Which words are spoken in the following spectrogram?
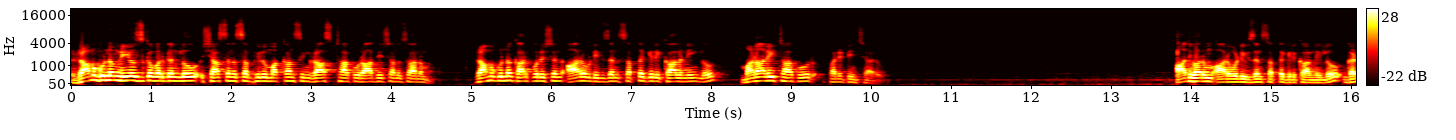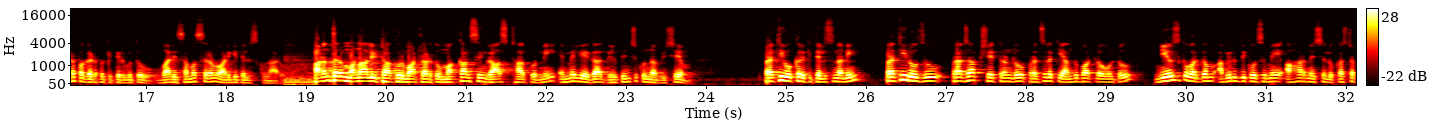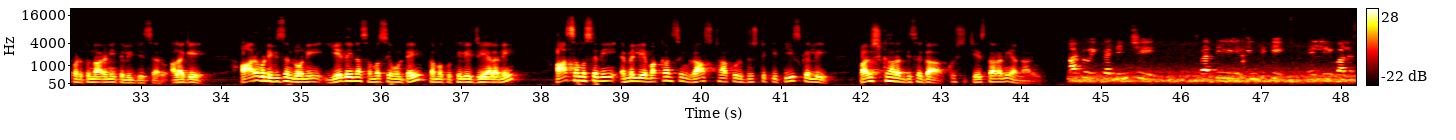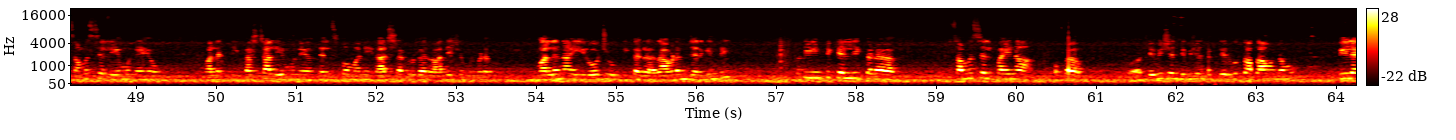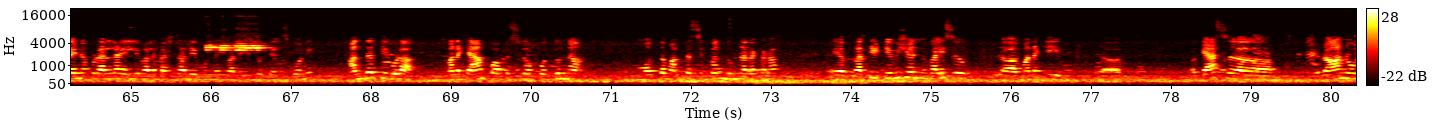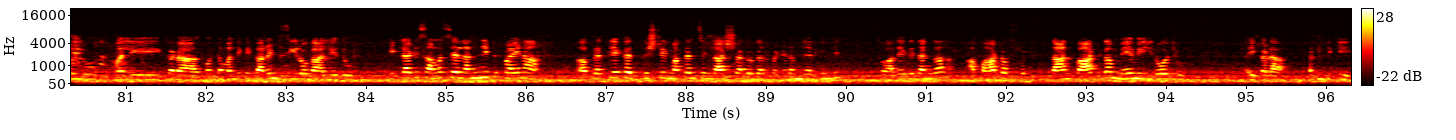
రామగుండం నియోజకవర్గంలో శాసనసభ్యులు మక్కాన్ సింగ్ రాజ్ ఠాకూర్ ఆదేశానుసారం రామగుండం కార్పొరేషన్ ఆరవ డివిజన్ సప్తగిరి కాలనీలో మనాలి ఠాకూర్ పర్యటించారు. ఆదివారం ఆరవ డివిజన్ సప్తగిరి కాలనీలో గడప గడపకి తిరుగుతూ వారి సమస్యలను అడిగి తెలుసుకున్నారు. అనంతరం మనాలి ఠాకూర్ మాట్లాడుతూ మక్కాన్ సింగ్ రాజ్ ఠాకూర్ని ఎమ్మెల్యేగా గెలిపించుకున్న విషయం ప్రతి ఒక్కరికి తెలుసునని ప్రతిరోజు ప్రజాక్షేత్రంలో ప్రజలకి అందుబాటులో ఉంటూ నియోజకవర్గం అభివృద్ధి కోసమే అహర్నిశలు కష్టపడుతున్నారని తెలియజేశారు. అలాగే ఆరవ డివిజన్లోని ఏదైనా సమస్య ఉంటే తమకు తెలియజేయాలని ఆ సమస్యని ఎమ్మెల్యే మక్కాన్ సింగ్ రాజ్ ఠాకూర్ దృష్టికి తీసుకెళ్ళి పరిష్కారం దిశగా కృషి చేస్తారని అన్నారు. అటు ఇక్కడి నుంచి ప్రతి ఇంటికి వెళ్ళి వాళ్ళ సమస్యలు ఏమున్నాయో వాళ్ళకి కష్టాలు ఏమున్నాయో తెలుసుకోమని రాజ్ ఠాకూర్ గారు ఆదేశం ఇవ్వడం వలన ఈరోజు ఇక్కడ రావడం జరిగింది. ప్రతి ఇంటికి వెళ్ళి ఇక్కడ సమస్యల పైన ఒక డివిజన్ డివిజన్ తిరుగుతూ ఉన్నాము. వీలైనప్పుడల్లా వెళ్ళి వాళ్ళ కష్టాలు ఏమున్నాయి వాళ్ళ ఏంటో తెలుసుకొని అందరికీ కూడా మన క్యాంప్ ఆఫీస్లో పొద్దున్న మొత్తం అంత సిబ్బంది ఉన్నారు అక్కడ. ప్రతి డివిజన్ వైజ్ మనకి గ్యాస్ రానోళ్ళు మళ్ళీ ఇక్కడ కొంతమందికి కరెంట్ జీరో కాలేదు. ఇట్లాంటి సమస్యలన్నిటిపైన ప్రత్యేక దృష్టి మకన్ సింగ్ రాజ్ ఠాకూర్ గారు పెట్టడం జరిగింది. సో అదేవిధంగా ఆ పార్ట్ ఆఫ్ దాని పార్ట్గా మేము ఈరోజు ఇక్కడ ఇంటికి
